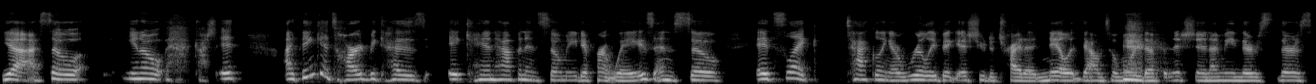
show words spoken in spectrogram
Yeah. So, you know, gosh, it, I think it's hard because it can happen in so many different ways. And so it's like tackling a really big issue to try to nail it down to one definition. I mean, there's there's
